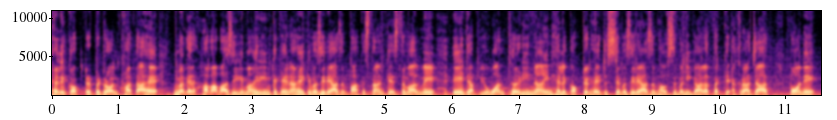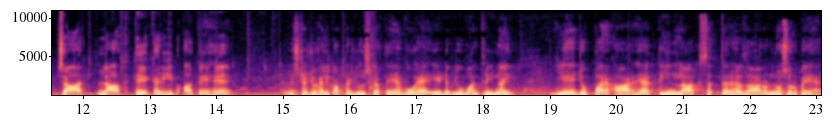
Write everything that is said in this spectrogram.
ہیلی کاپٹر پیٹرول کھاتا ہے۔ مگر ہوا بازی کے ماہرین کا کہنا ہے کہ وزیر اعظم پاکستان کے استعمال میں A W one thirty nine helicopter ہے جس سے وزیر اعظم ہاؤس سے بنی گالا تک کے اخراجات پونے چار لاکھ کے قریب آتے ہیں۔ منسٹر جو ہیلی کاپٹر یوز کرتے ہیں وہ ہے A W one three nine یہ جو پر آر ہے تین لاکھ ستر ہزار اور نو سو روپے ہے۔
